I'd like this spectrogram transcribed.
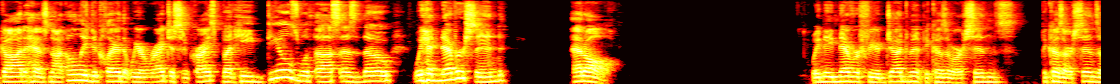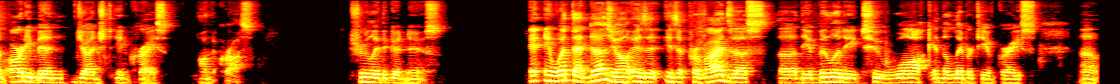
God has not only declared that we are righteous in Christ, but he deals with us as though we had never sinned at all. We need never fear judgment because of our sins, because our sins have already been judged in Christ on the cross. Truly the good news. And, and what that does, y'all, is it is it provides us uh, the ability to walk in the liberty of grace. Uh,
